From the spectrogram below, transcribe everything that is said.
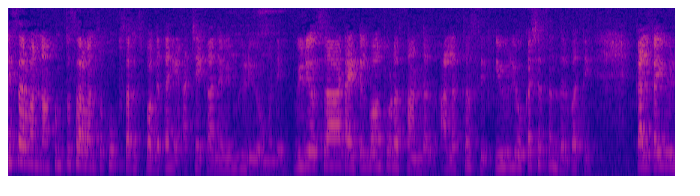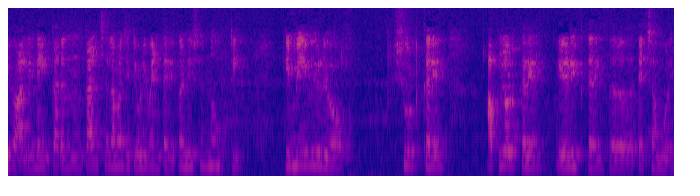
हाय सर्वांना तुमचं सर्वांचं खूप सारं स्वागत आहे आजच्या एका नवीन व्हिडिओमध्ये. व्हिडिओचा टायटल पाहून थोडासा अंदाज आलाच असेल की व्हिडिओ कशा संदर्भात आहे. काल काही व्हिडिओ आली नाही कारण कालच्याला माझी तेवढी मेंटली कंडिशन नव्हती की मी व्हिडिओ शूट करेल अपलोड करेल एडिट करेल तर त्याच्यामुळे.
